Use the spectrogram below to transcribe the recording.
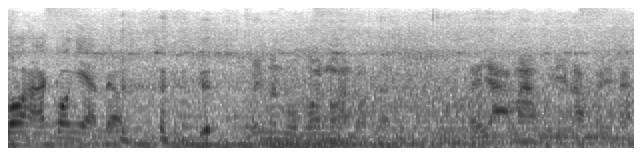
ข้อหาข้อเงียนแล้วไม่มันบวนนอนหรอกแต่ยามากบุรีรัมย์เลยนะ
